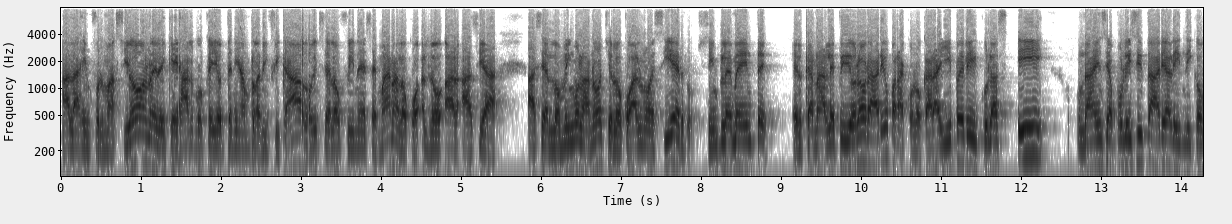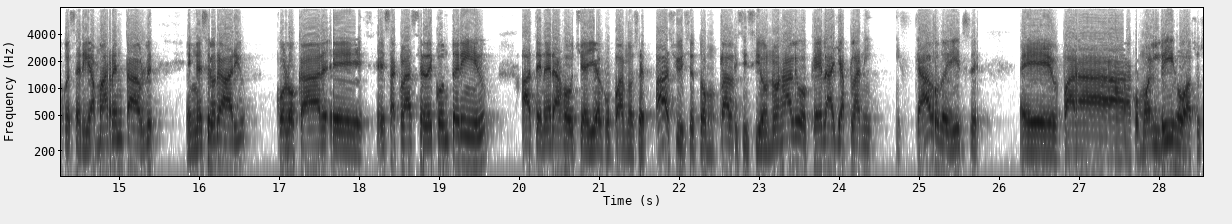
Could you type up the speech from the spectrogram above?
a las informaciones, de que es algo que ellos tenían planificado, irse los fines de semana, lo cual hacia, hacia el domingo la noche, lo cual no es cierto. Simplemente el canal le pidió el horario para colocar allí películas y una agencia publicitaria le indicó que sería más rentable en ese horario colocar eh, esa clase de contenido a tener a Hochi allí ocupando ese espacio y se tomó la decisión. No es algo que él haya planificado de irse eh, para, como él dijo, a sus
